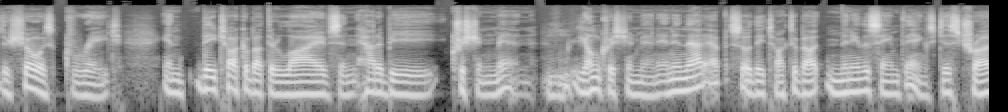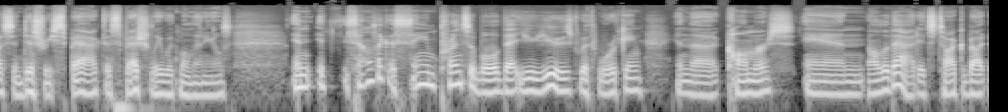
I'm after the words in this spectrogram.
their show is great. And they talk about their lives and how to be Christian men, mm-hmm. young Christian men. And in that episode, they talked about many of the same things distrust and disrespect, especially with millennials. And it, it sounds like the same principle that you used with working in the commerce and all of that. It's talk about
